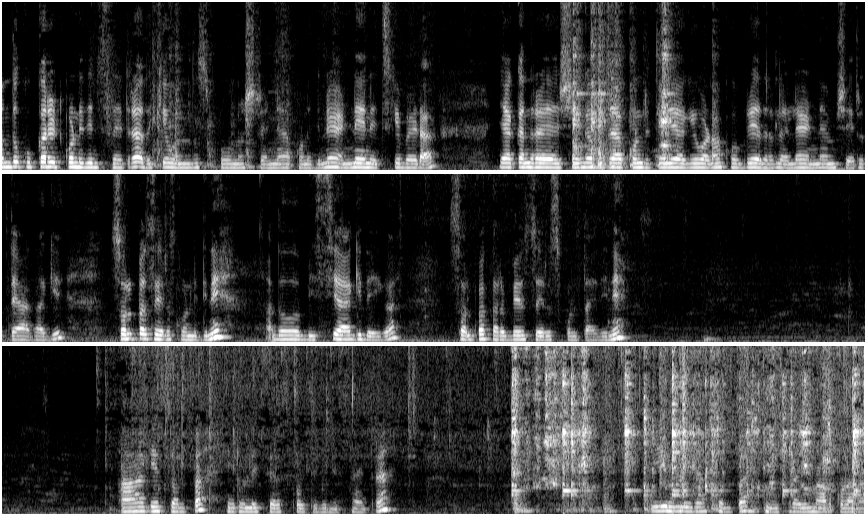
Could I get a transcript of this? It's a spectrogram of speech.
ಒಂದು ಕುಕ್ಕರ್ ಇಟ್ಕೊಂಡಿದ್ದೀನಿ ಸ್ನೇಹಿತರೆ, ಅದಕ್ಕೆ ಒಂದು ಸ್ಪೂನ್ ಅಷ್ಟು ಎಣ್ಣೆ ಹಾಕ್ಕೊಂಡಿದ್ದೀನಿ ಎಣ್ಣೆ ಏನು ಹೆಚ್ಚಿಗೆ ಬೇಡ. ಯಾಕಂದರೆ ಶೇಂಗಾ ಬೀಜ ಹಾಕ್ಕೊಂಡಿರ್ತೀವಿ ಹಾಗೆ ಒಣ ಕೊಬ್ಬರಿ, ಅದರಲ್ಲೆಲ್ಲ ಎಣ್ಣೆ ಅಂಶ ಇರುತ್ತೆ, ಹಾಗಾಗಿ ಸ್ವಲ್ಪ ಸೇರಿಸ್ಕೊಂಡಿದ್ದೀನಿ. ಅದು ಬಿಸಿ ಆಗಿದೆ ಈಗ. ಸ್ವಲ್ಪ ಕರಿಬೇವು ಸೇರಿಸ್ಕೊಳ್ತಾ ಇದ್ದೀನಿ. ಹಾಗೆ ಸ್ವಲ್ಪ ಈರುಳ್ಳಿ ಸೇರಿಸ್ಕೊಳ್ತಿದ್ದೀನಿ ಸ್ನೇಹಿತರೆ. ಈರುಳ್ಳಿನ ಸ್ವಲ್ಪ ಫ್ರೈ ಮಾಡ್ಕೊಳ್ಳೋಣ.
